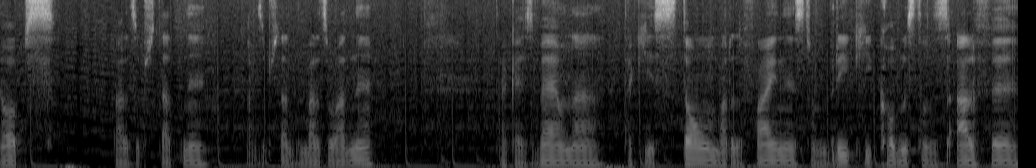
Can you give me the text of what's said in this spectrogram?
Ops. Bardzo przydatny. Bardzo przydatny, bardzo ładny. Taka jest wełna. Taki jest stone, bardzo fajny. Stone bricki, cobblestone z alfy.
